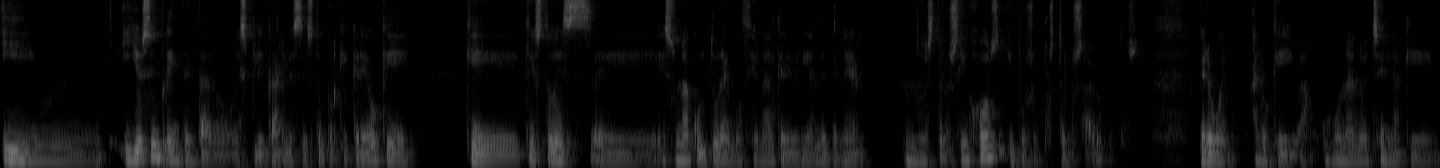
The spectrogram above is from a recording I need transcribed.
Y, yo siempre he intentado explicarles esto porque creo que, que, esto es, eh, es una cultura emocional que deberían de tener nuestros hijos y por supuesto los adultos. Pero bueno, a lo que iba. Hubo una noche en la que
